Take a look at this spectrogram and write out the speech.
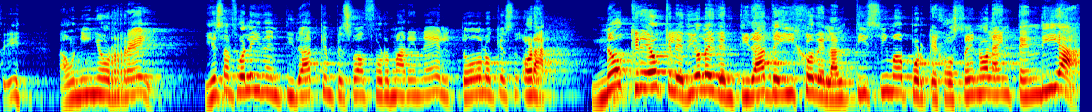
¿sí? A un niño rey. Y esa fue la identidad que empezó a formar en él. Todo lo que es. Ahora, no creo que le dio la identidad de hijo del Altísimo porque José no la entendía.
